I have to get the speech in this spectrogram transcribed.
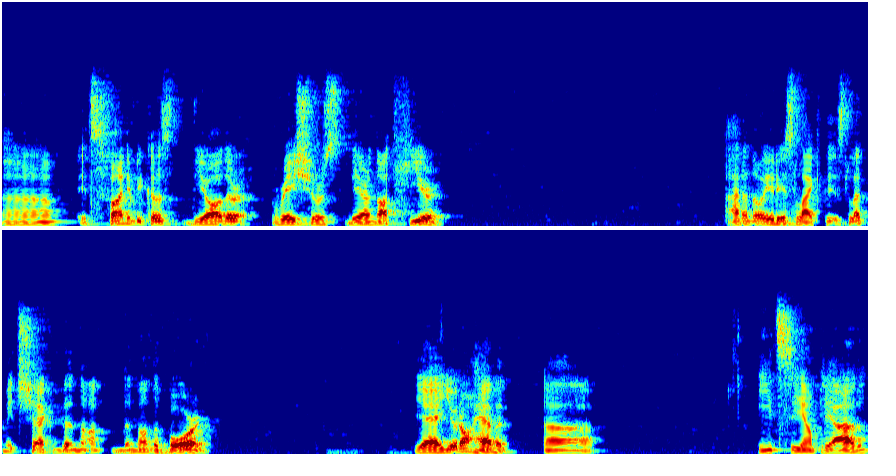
Uh, it's funny because the other ratios, they are not here. I don't know, it is like this. Let me check the not the on the board. Yeah, you don't have it. Uh, índice ampliado,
